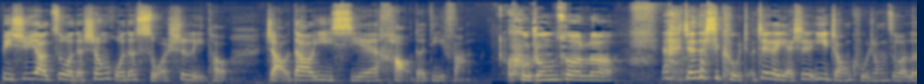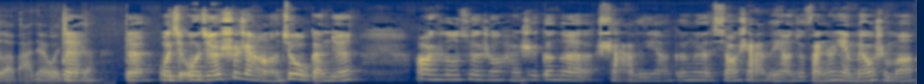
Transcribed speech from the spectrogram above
必须要做的生活的琐事里头找到一些好的地方。苦中作乐。真的是苦中，这个也是一种苦中作乐吧？对，我觉得，对，我觉我觉得是这样的，就感觉二十多岁的时候还是跟个傻子一样，跟个小傻子一样，就反正也没有什么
